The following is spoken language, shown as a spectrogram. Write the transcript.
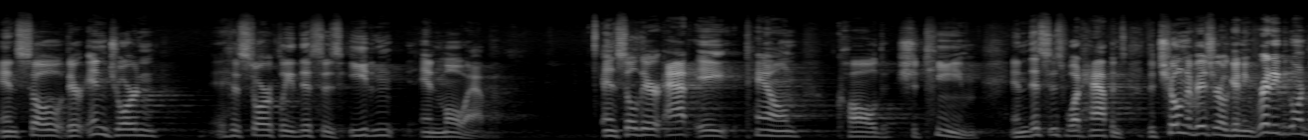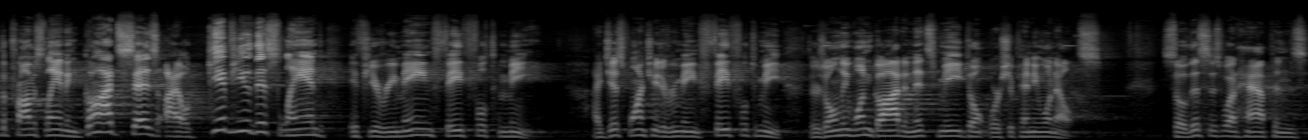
And so they're in Jordan. Historically, this is Edom and Moab. And so they're at a town called Shittim. And this is what happens. The children of Israel are getting ready to go into the promised land, and God says, I'll give you this land if you remain faithful to me. I just want you to remain faithful to me. There's only one God, and it's me. Don't worship anyone else. So, this is what happens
